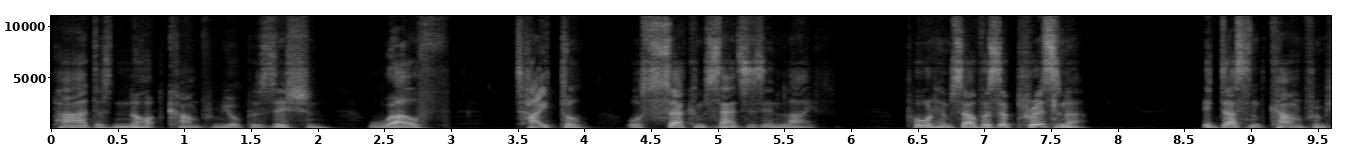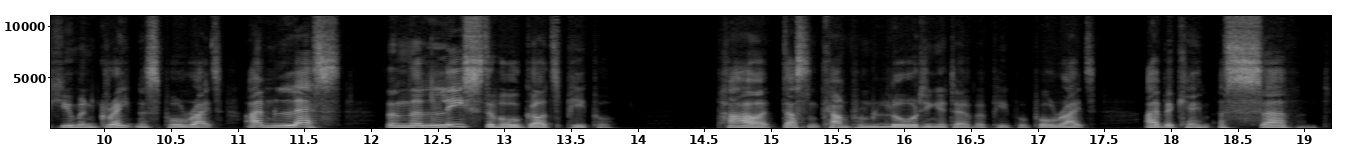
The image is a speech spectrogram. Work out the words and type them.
Power does not come from your position, wealth, title, or circumstances in life. Paul himself was a prisoner. It doesn't come from human greatness. Paul writes, I'm less than the least of all God's people. Power doesn't come from lording it over people. Paul writes, I became a servant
